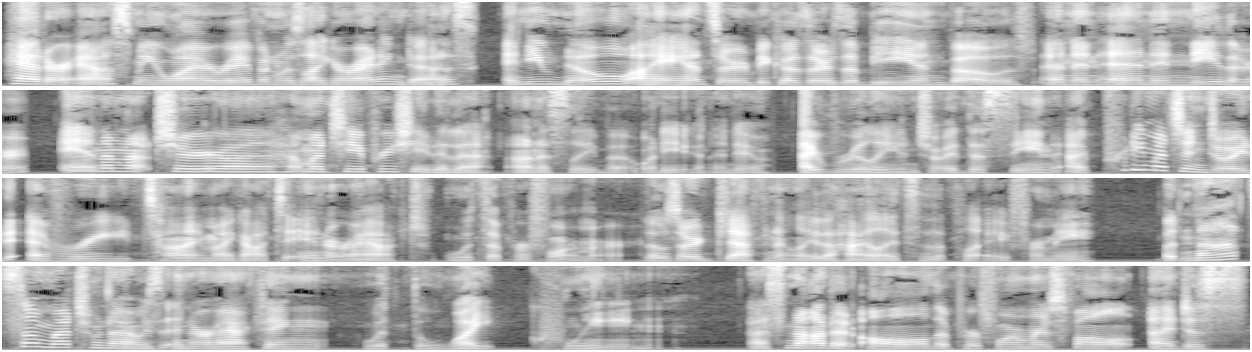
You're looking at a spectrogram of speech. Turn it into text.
Hatter asked me why a raven was like a writing desk, and you know I answered because there's a B in both and an N in neither, and I'm not sure uh, how much he appreciated that, honestly, but what are you gonna do? I really enjoyed this scene. I pretty much enjoyed every time I got to interact with the performer. Those are definitely the highlights of the play for me, but not so much when I was interacting with the White Queen. That's not at all the performer's fault. I just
